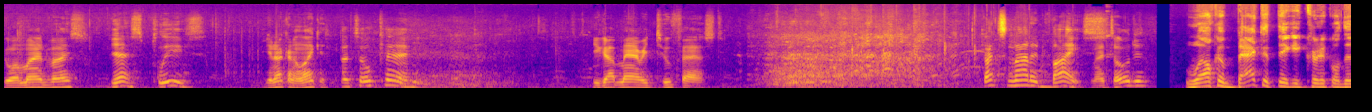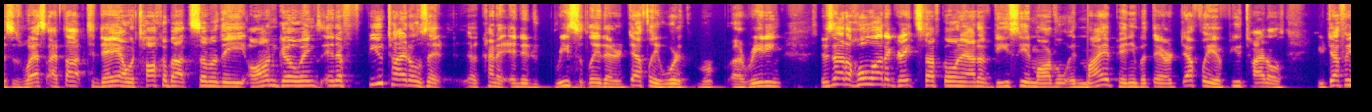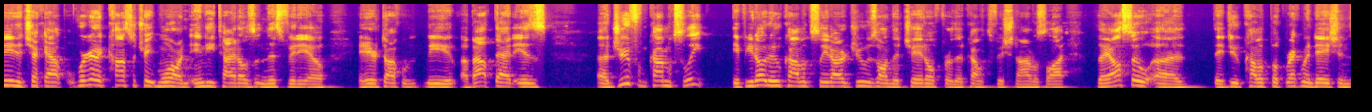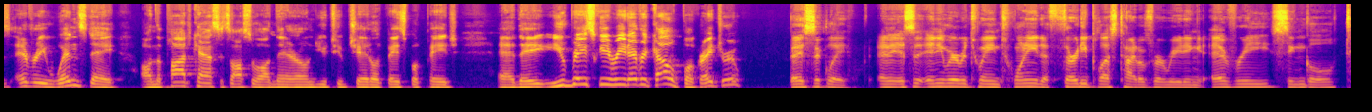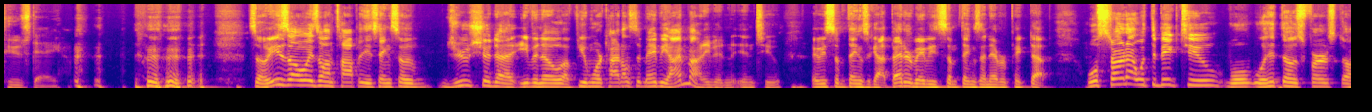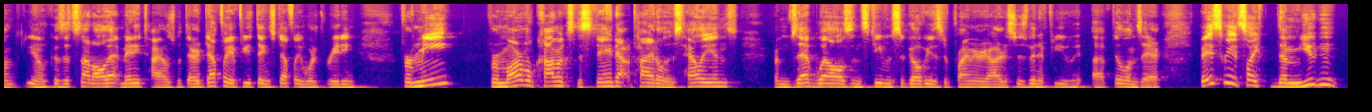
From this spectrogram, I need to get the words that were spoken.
You want my advice? Yes, please. You're not gonna like it. That's okay. You got married too fast. That's not advice. I told you. Welcome back to Thinking Critical. This is Wes. I thought today I would talk about some of the ongoings and a few titles that uh, kind of ended recently that are definitely worth uh, reading. There's not a whole lot of great stuff going out of DC and Marvel, in my opinion, but there are definitely a few titles you definitely need to check out. We're going to concentrate more on indie titles in this video. And here to talk with me about that is uh, Drew from Comics Elite. If you don't know who Comics Elite are, Drew is on the channel for the Comics Aficionados a lot. They also uh, they do comic book recommendations every Wednesday on the podcast. It's also on their own YouTube channel, Facebook page, and they you basically read every comic book, right, Drew? Basically, and it's anywhere between twenty to thirty plus titles we're reading every single Tuesday. so he's always on top of these things. So Drew should uh, even know a few more titles that maybe I'm not even into. Maybe some things got better. Maybe some things I never picked up. We'll start out with the big two. We'll we'll hit those first on you know because it's not all that many titles, but there are definitely a few things definitely worth reading. For me, for Marvel Comics, the standout title is Hellions from Zeb Wells and Stephen Segovia as the primary artist. There's been a few uh, fill-ins there. Basically, it's like the mutant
